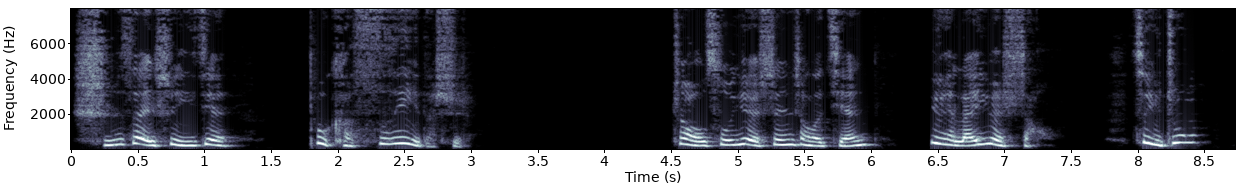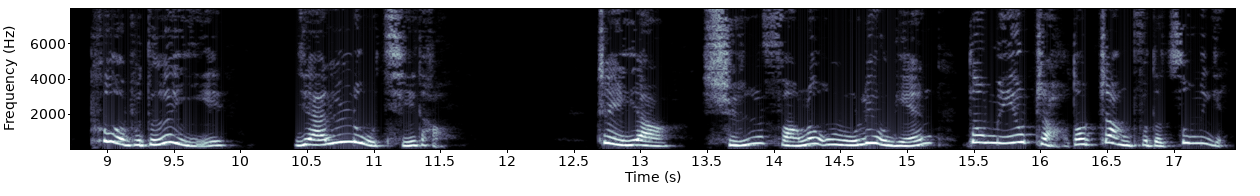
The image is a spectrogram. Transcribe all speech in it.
实在是一件不可思议的事。赵素月身上的钱越来越少，最终迫不得已。沿路乞讨，这样寻访了五六年都没有找到丈夫的踪影。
